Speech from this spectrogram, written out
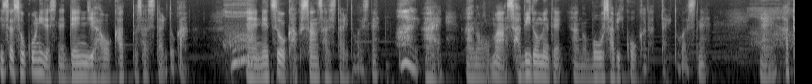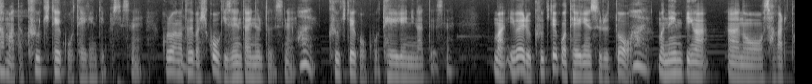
実はそこにですね電磁波をカットさせたりとか、えー、熱を拡散させたりとかですね、はい。はい。あのまあ、錆止めであの防錆効果だったりとかですね、えー、はたまた空気抵抗低減といいましてですね。これはあの例えば飛行機全体に塗るとですね、はい、空気抵抗こう低減になってですね、まあ、いわゆる空気抵抗を低減すると、はい、まあ、燃費があの下がると、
